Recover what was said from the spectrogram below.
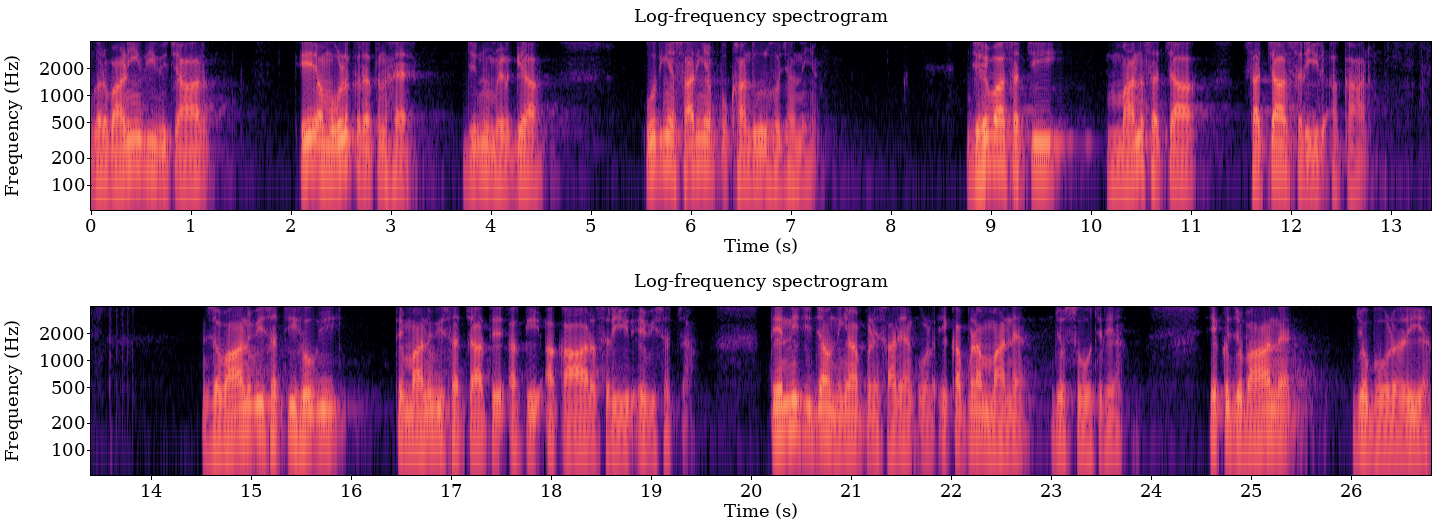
ਗੁਰਬਾਣੀ ਦੀ ਵਿਚਾਰ, ਇਹ ਅਮੋਲਕ ਰਤਨ ਹੈ ਜਿਹਨੂੰ ਮਿਲ ਗਿਆ। ਉਹਦੀਆਂ ਸਾਰੀਆਂ ਭੁੱਖਾਂ ਦੂਰ ਹੋ ਜਾਂਦੀਆਂ। ਜਿਹਵਾ ਸੱਚੀ, ਮਨ ਸੱਚਾ ਸੱਚਾ ਸਰੀਰ ਆਕਾਰ। ਜ਼ਬਾਨ ਵੀ ਸੱਚੀ ਹੋ ਗਈ ਤੇ ਮਨ ਵੀ ਸੱਚਾ ਤੇ ਅਕੀ ਆਕਾਰ ਸਰੀਰ ਇਹ ਵੀ ਸੱਚਾ। ਤਿੰਨ ਹੀ ਚੀਜ਼ਾਂ ਹੁੰਦੀਆਂ ਆਪਣੇ ਸਾਰਿਆਂ ਕੋਲ, ਇੱਕ ਆਪਣਾ ਮਨ ਹੈ ਜੋ ਸੋਚ ਰਿਹਾ, ਇੱਕ ਜ਼ੁਬਾਨ ਹੈ ਜੋ ਬੋਲ ਰਹੀ ਹੈ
